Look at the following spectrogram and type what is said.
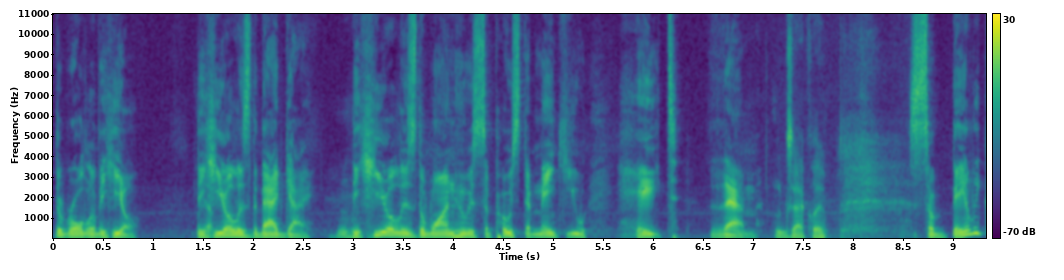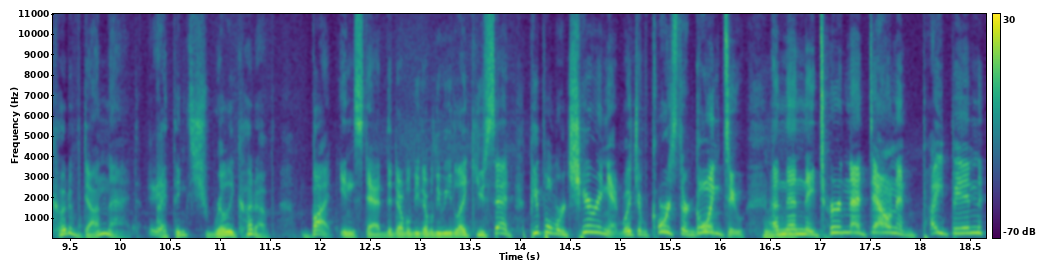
the role of a heel. The heel is the bad guy. Mm-hmm. The heel is the one who is supposed to make you hate them. Exactly. So Bayley could have done that. I think she really could have. But instead, the WWE, like you said, people were cheering it, which of course they're going to. And mm-hmm. then they turn that down and pipe in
